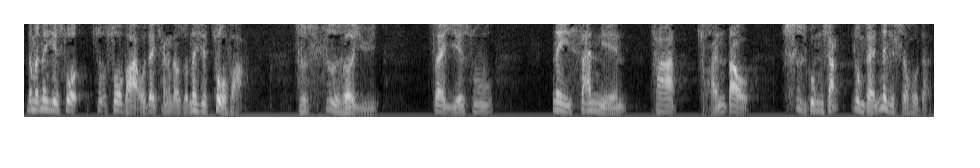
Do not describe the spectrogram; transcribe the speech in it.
那么那些说做说法，我在强调说那些做法只适合于在耶稣那三年他传到事工上用在那个时候的。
